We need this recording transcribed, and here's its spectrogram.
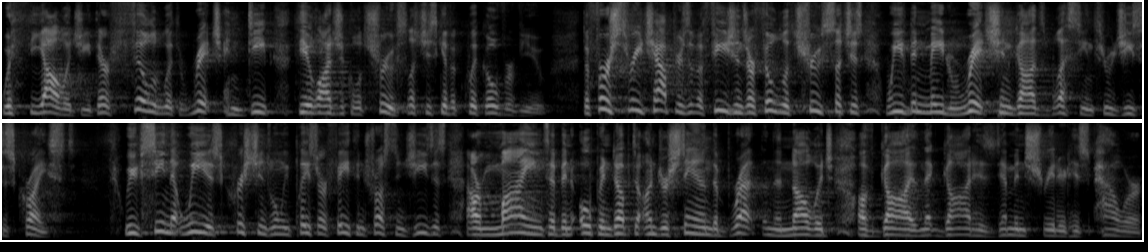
with theology. They're filled with rich and deep theological truths. Let's just give a quick overview. The first three chapters of Ephesians are filled with truths such as we've been made rich in God's blessing through Jesus Christ. We've seen that we as Christians, when we place our faith and trust in Jesus, our minds have been opened up to understand the breadth and the knowledge of God, and that God has demonstrated his power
